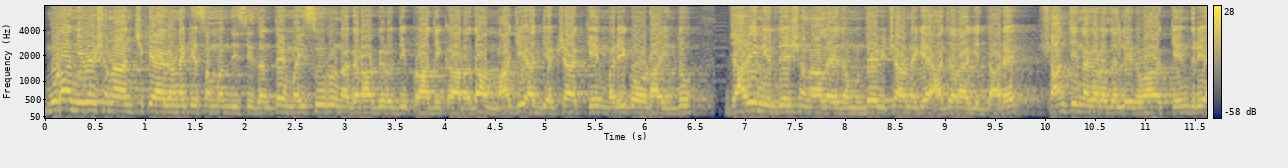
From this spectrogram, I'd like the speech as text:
ಮೂಡ ನಿವೇಶನ ಹಂಚಿಕೆ ಹಗರಣಕ್ಕೆ ಸಂಬಂಧಿಸಿದಂತೆ ಮೈಸೂರು ನಗರಾಭಿವೃದ್ಧಿ ಪ್ರಾಧಿಕಾರದ ಮಾಜಿ ಅಧ್ಯಕ್ಷ ಕೆ ಮರಿಗೌಡ ಇಂದು ಜಾರಿ ನಿರ್ದೇಶನಾಲಯದ ಮುಂದೆ ವಿಚಾರಣೆಗೆ ಹಾಜರಾಗಿದ್ದಾರೆ. ಶಾಂತಿನಗರದಲ್ಲಿರುವ ಕೇಂದ್ರೀಯ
